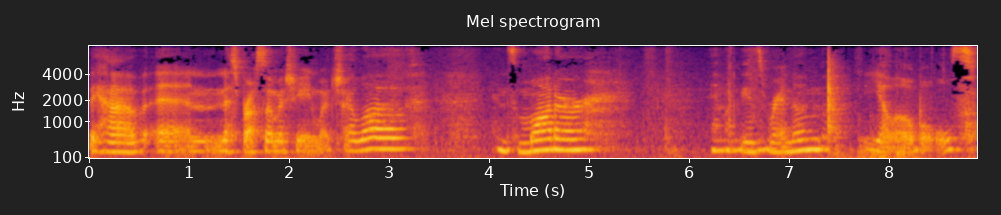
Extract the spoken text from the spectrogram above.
They have an Nespresso machine, which I love, and some water and like these random yellow bowls.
